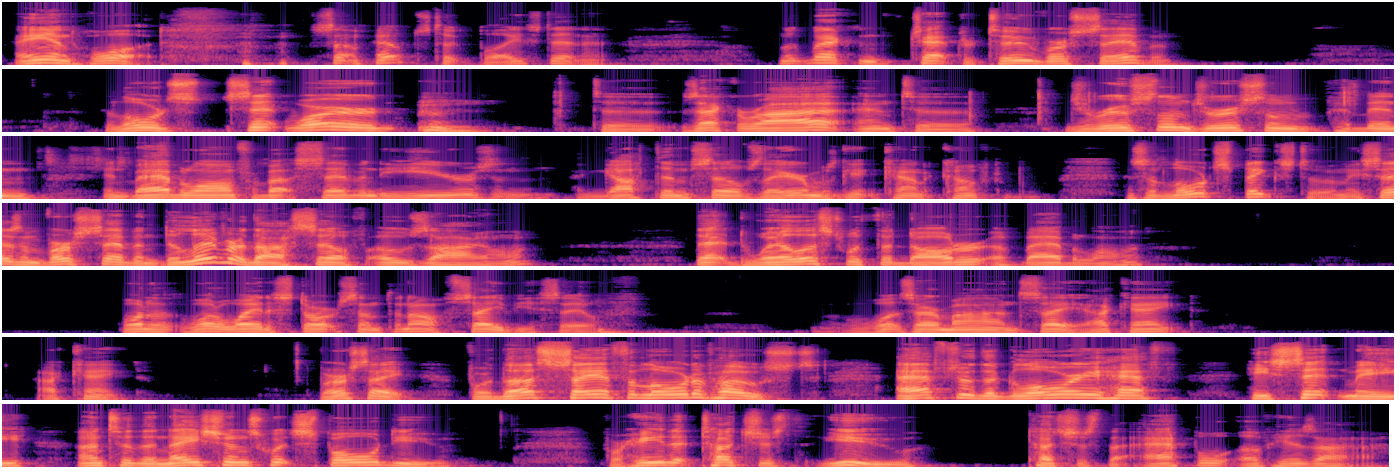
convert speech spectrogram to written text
And what? Something else took place, didn't it? Look back in chapter 2, verse 7. The Lord sent word to Zechariah and to Jerusalem. Jerusalem had been in Babylon for about 70 years and got themselves there and was getting kind of comfortable. And so the Lord speaks to him. He says in verse 7 Deliver thyself, O Zion, that dwellest with the daughter of Babylon. What a, what a way to start something off. Save yourself. What's our mind say? I can't. I can't. Verse 8 For thus saith the Lord of hosts, after the glory hath he sent me unto the nations which spoiled you. For he that toucheth you toucheth the apple of his eye.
